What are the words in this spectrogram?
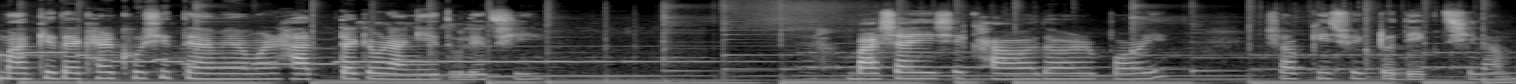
মাকে দেখার খুশিতে আমি আমার হাতটাকেও রাঙিয়ে তুলেছি। বাসায় এসে খাওয়া দাওয়ার পরে সব কিছু একটু দেখছিলাম।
